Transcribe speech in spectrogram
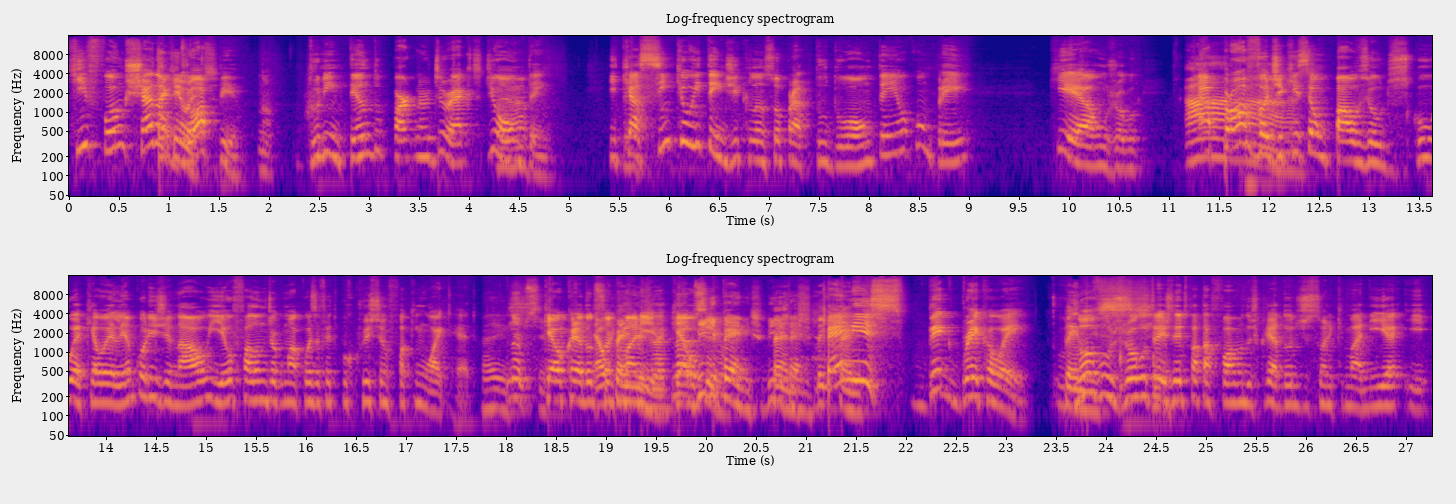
que foi um Shadow Tekken Drop do Nintendo Partner Direct de É. ontem. E que assim que eu entendi que lançou pra tudo ontem, eu comprei. Que é um jogo. Ah. A prova de que isso é um pause old school é que é o elenco original e eu falando de alguma coisa feita por Christian fucking Whitehead. É isso. Não é possível. que é o criador do é Sonic Mania. Né? É, é o Big Penis. Big Penis. Penis. Big, Penis. Big Breakaway. O Penis. novo jogo 3D de plataforma dos criadores de Sonic Mania e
